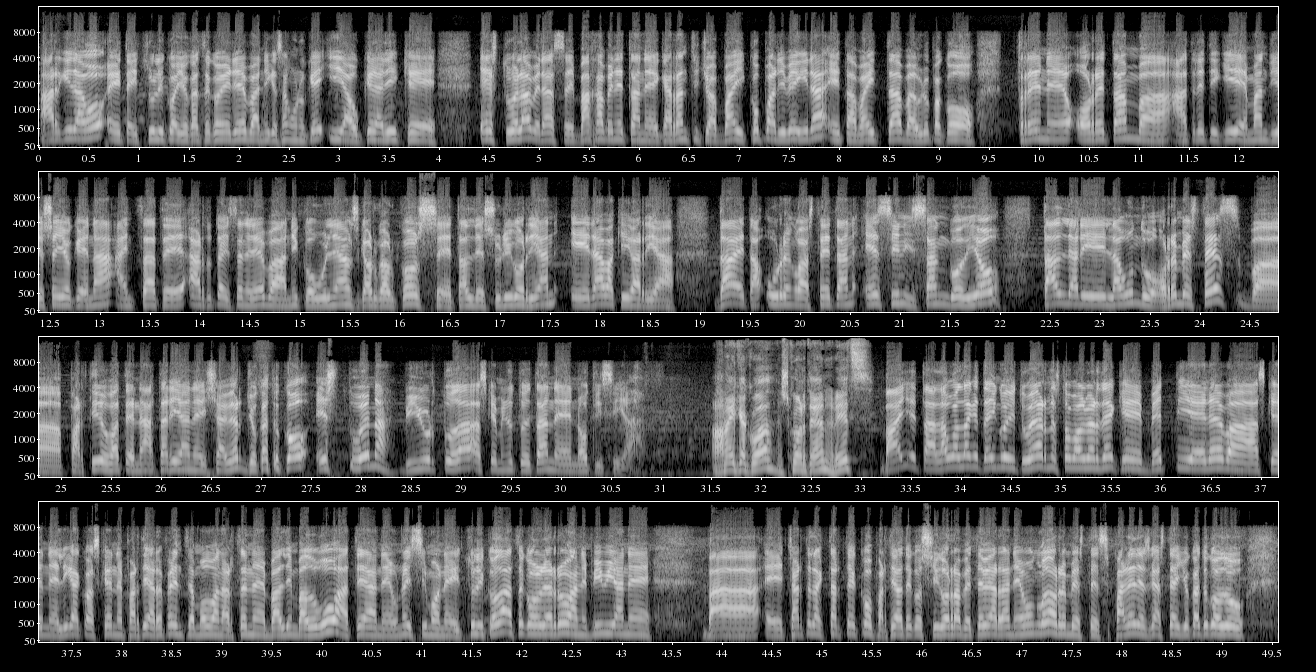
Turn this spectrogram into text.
argi dago eta itzulikoa jokatzeko ere ba nik esango nuke ia aukerarik eh, ez duela beraz eh, baja benetan garrantzitsua bai kopari begira eta baita ba Europako trene horretan ba, atletiki eman dioseiokena aintzate hartuta izan ere ba, Nico Williams gaur gaurkoz e, talde zurigorrian erabakigarria da eta urrengo asteetan ezin izango dio taldeari lagundu horren bestez, ba, partidu baten atarian e, Xaber jokatuko ez duena bihurtu da azken minutuetan e, notizia. Amaikakoa, eskuartean, eritz? Bai, eta lau aldaketa ingo ditu, eh, Ernesto Valverde, beti ere, ba, azken, eh, ligako azken eh, partida referentzia moduan hartzen baldin badugu, atean Unai Simone itzuliko da, atzeko lerroan, bibian, ba, e, txartelak tarteko partidateko zigorra bete beharran egongo da, horren bestez, paredes gaztea jokatuko du.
